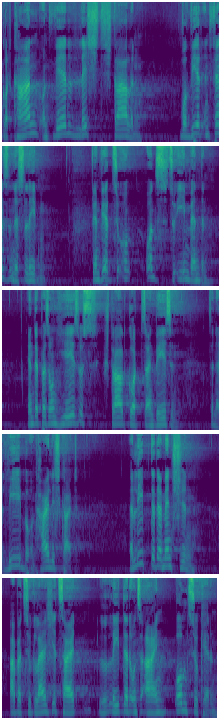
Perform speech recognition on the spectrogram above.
Gott kann und will Licht strahlen, wo wir in Finsternis leben, wenn wir zu uns zu ihm wenden. In der Person Jesus strahlt Gott sein Wesen, seine Liebe und Heiligkeit. Er liebte der Menschen, aber zu gleicher Zeit lädt er uns ein, umzukehren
